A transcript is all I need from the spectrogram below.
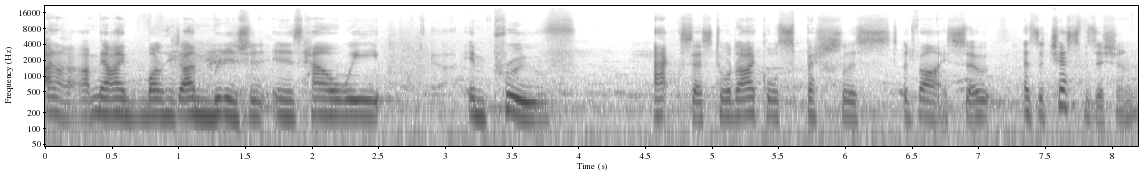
And I, I mean, I, one of the things I'm really interested in is how we improve access to what I call specialist advice. So, as a chest physician,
